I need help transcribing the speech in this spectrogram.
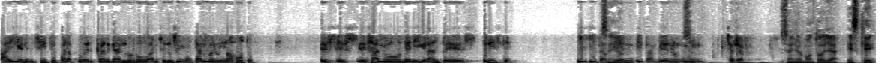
ahí en el sitio para poder cargarlos, robárselos y montarlos en una moto. Es, es, es algo denigrante, es triste. Y, y también, Señor. y también, mm, señor. Señor Montoya, es que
